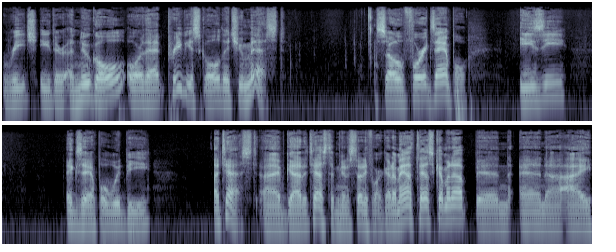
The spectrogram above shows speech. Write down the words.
reach either a new goal or that previous goal that you missed. So, for example, easy example would be a test. I've got a test I'm going to study for. I got a math test coming up, and and uh, I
